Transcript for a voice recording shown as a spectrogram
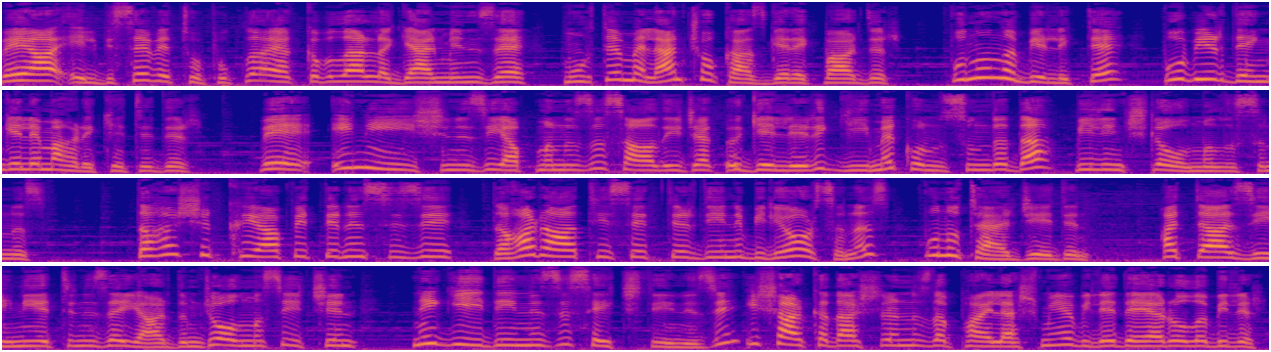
veya elbise ve topuklu ayakkabılarla gelmenize muhtemelen çok az gerek vardır. Bununla birlikte bu bir dengeleme hareketidir ve en iyi işinizi yapmanızı sağlayacak ögeleri giyme konusunda da bilinçli olmalısınız. Daha şık kıyafetlerin sizi daha rahat hissettirdiğini biliyorsanız bunu tercih edin. Hatta zihniyetinize yardımcı olması için ne giydiğinizi seçtiğinizi iş arkadaşlarınızla paylaşmaya bile değer olabilir.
